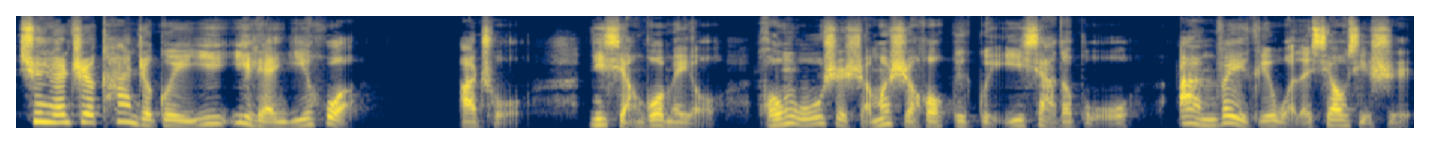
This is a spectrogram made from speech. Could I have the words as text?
轩辕志看着鬼医，一脸疑惑：“阿楚，你想过没有，童无是什么时候给鬼医下的蛊？暗卫给我的消息是，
